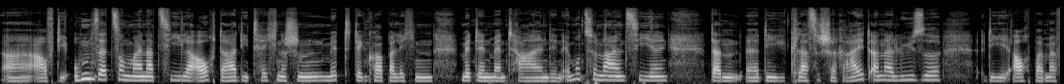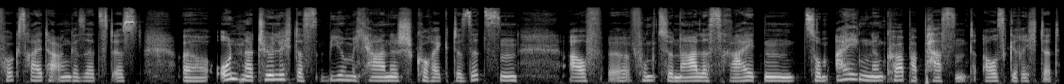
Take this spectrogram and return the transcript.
auf die Umsetzung meiner Ziele, auch da die technischen mit den körperlichen, mit den mentalen, den emotionalen Zielen. Dann äh, die klassische Reitanalyse, die auch beim Erfolgsreiter angesetzt ist. Äh, und natürlich das biomechanisch korrekte Sitzen auf äh, funktionales Reiten zum eigenen Körper passend ausgerichtet.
